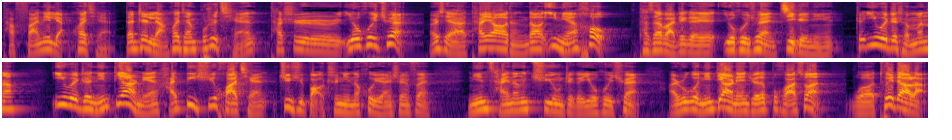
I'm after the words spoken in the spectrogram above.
它返你两块钱。但这两块钱不是钱，它是优惠券，而且啊，它要等到一年后，它才把这个优惠券寄给您。这意味着什么呢？意味着您第二年还必须花钱继续保持您的会员身份，您才能去用这个优惠券啊。如果您第二年觉得不划算，我退掉了，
